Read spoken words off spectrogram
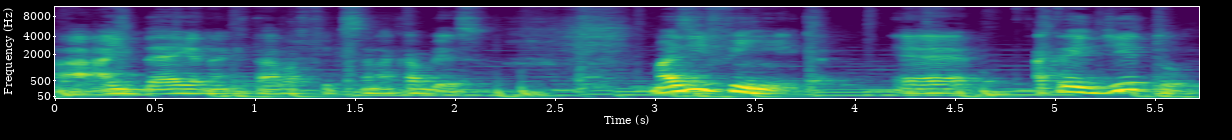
a, a ideia né, que estava fixa na cabeça. Mas, enfim, é, acredito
